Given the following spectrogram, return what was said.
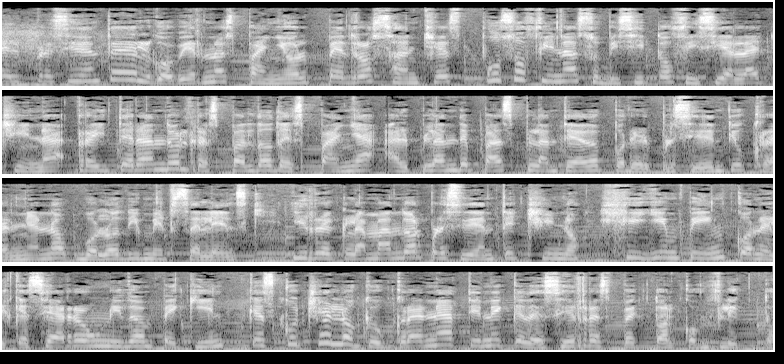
El presidente del gobierno español, Pedro Sánchez, puso fin a su visita oficial a China, reiterando el respaldo de España al plan de paz planteado por el presidente ucraniano Volodymyr Zelensky y reclamando al presidente chino Xi Jinping, con el que se ha reunido en Pekín, que escuche lo que Ucrania tiene que decir respecto al conflicto.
